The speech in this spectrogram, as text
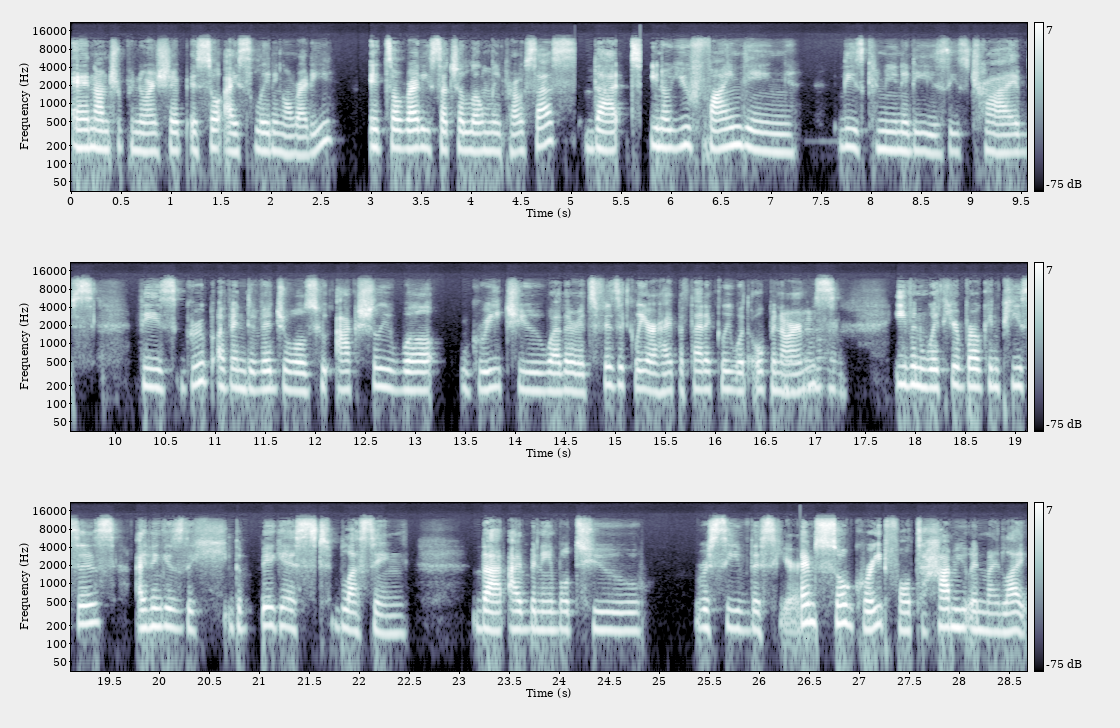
and entrepreneurship is so isolating already. It's already such a lonely process that, you know, you finding these communities, these tribes, these group of individuals who actually will greet you, whether it's physically or hypothetically, with open arms, mm-hmm. Even with your broken pieces, I think is the the biggest blessing that I've been able to receive this year. I'm so grateful to have you in my life.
